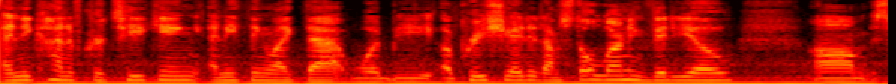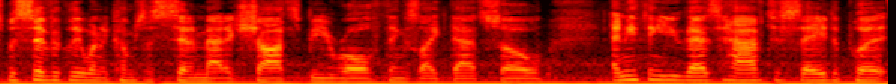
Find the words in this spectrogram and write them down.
any kind of critiquing, anything like that would be appreciated. I'm still learning video, um, specifically when it comes to cinematic shots, B-roll, things like that. So anything you guys have to say to put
